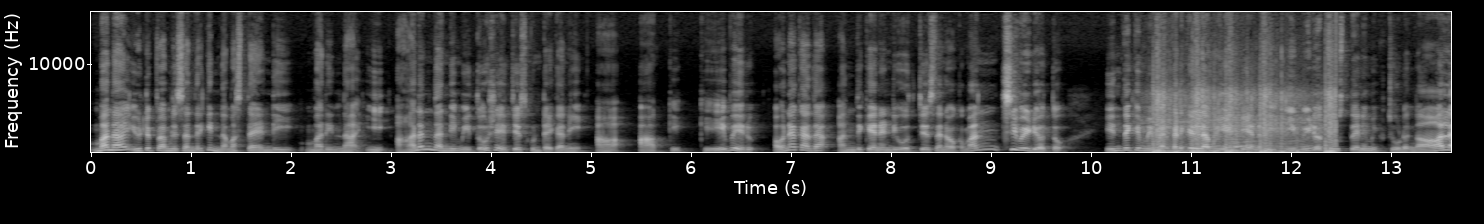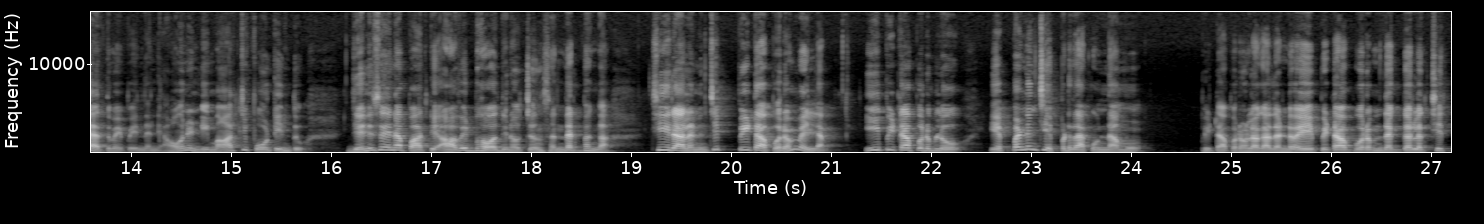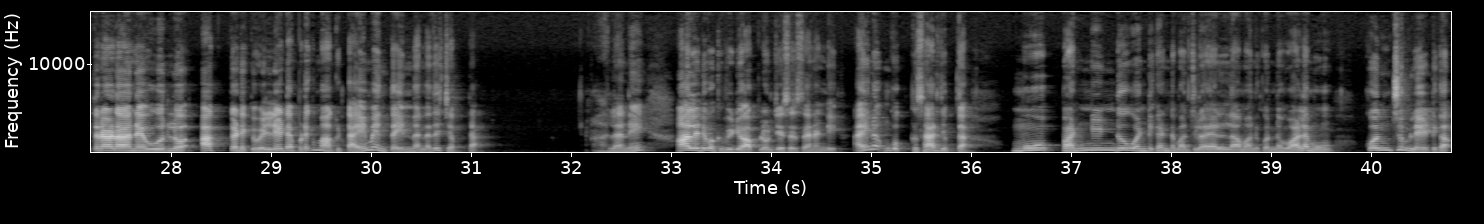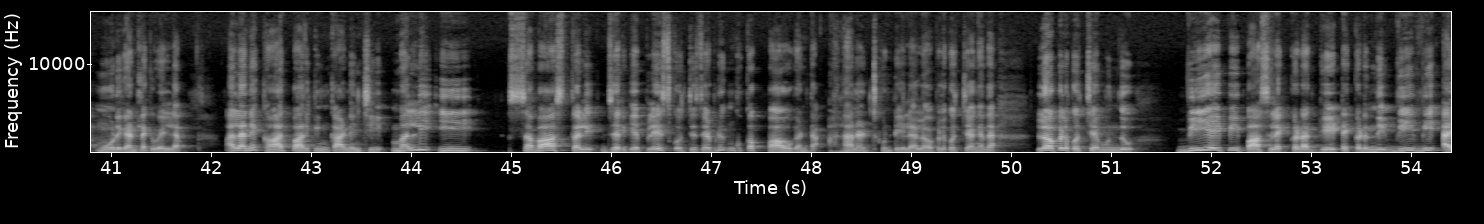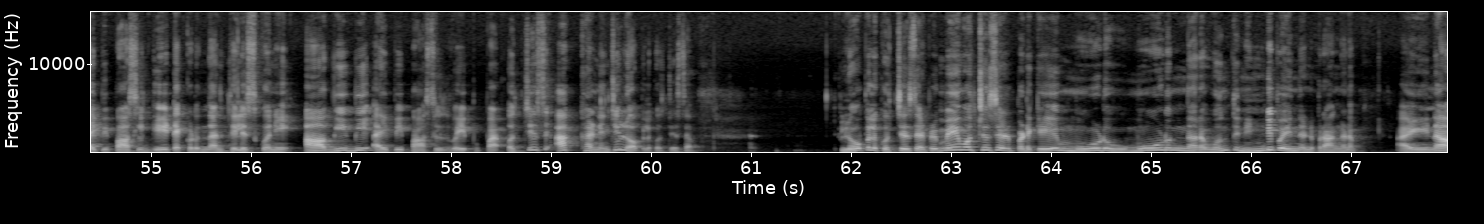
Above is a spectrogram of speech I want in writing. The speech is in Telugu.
మన యూట్యూబ్ ఫ్యామిలీస్ అందరికీ నమస్తే అండి. మరి నా ఈ ఆనందాన్ని మీతో షేర్ చేసుకుంటే కానీ ఆ ఆ కిక్కే వేరు. అవునా కదా! అందుకేనండి వచ్చేసాను ఒక మంచి వీడియోతో. ఇంతకీ వెళ్ళాము ఏంటి అన్నది ఈ వీడియో చూస్తేనే మీకు చూడంగానే అర్థమైపోయిందండి. అవునండి మార్చి 14థ్ జనసేన పార్టీ ఆవిర్భావ దినోత్సవం సందర్భంగా చీరాల నుంచి పీఠాపురం వెళ్ళాం. ఈ పీఠాపురంలో ఎప్పటినుంచి ఎప్పటిదాకా ఉన్నాము పిఠాపురంలో కాదండోయ్ పిఠాపురం దగ్గరలో చిత్రాడ అనే ఊర్లో అక్కడికి వెళ్ళేటప్పటికి మాకు టైం ఎంత అయిందన్నది చెప్తా. అలానే ఆల్రెడీ ఒక వీడియో అప్లోడ్ చేసేసానండి. అయినా ఇంకొకసారి చెప్తా. మూ పన్నెండు ఒంటి గంట మధ్యలో వెళ్దాం అనుకున్న వాళ్ళము కొంచెం లేటుగా మూడు గంటలకు వెళ్ళాం. అలానే కార్ పార్కింగ్ కాడ నుంచి మళ్ళీ ఈ సభాస్థలి జరిగే ప్లేస్కి వచ్చేసేటప్పుడు ఇంకొక పావు గంట అలా నడుచుకుంటే ఇలా లోపలికి వచ్చాం కదా. లోపలికి వచ్చే ముందు వీఐపీ పాసులు ఎక్కడ? గేట్ ఎక్కడుంది? వివిఐపి పాసులు గేట్ ఎక్కడుందని అని తెలుసుకొని ఆ వివిఐపి పాసుల వైపు వచ్చేసి అక్కడి నుంచి లోపలికి వచ్చేసాం. లోపలికి వచ్చేసేటప్పటికి మేము వచ్చేసేటప్పటికే మూడు మూడున్నర వంతు నిండిపోయిందండి ప్రాంగణం. అయినా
